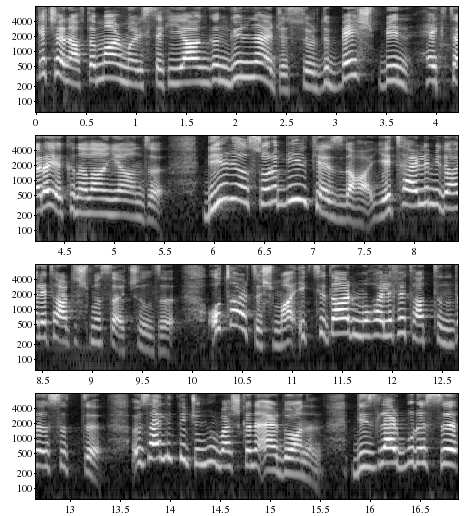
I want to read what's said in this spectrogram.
geçen hafta Marmaris'teki yangın günlerce sürdü. 5000 hektara yakın alan yandı. Bir yıl sonra bir kez daha yeterli müdahale tartışması açıldı. O tartışma iktidar muhalefet hattını da ısıttı. Özellikle Cumhurbaşkanı Erdoğan'ın bizler burası burası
